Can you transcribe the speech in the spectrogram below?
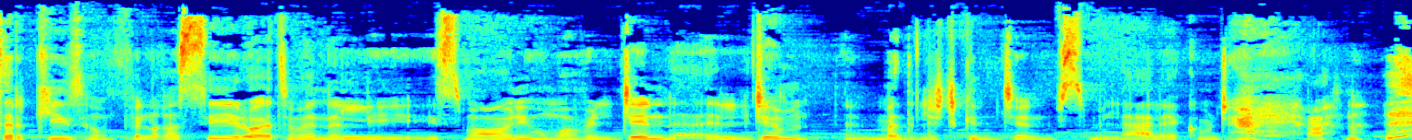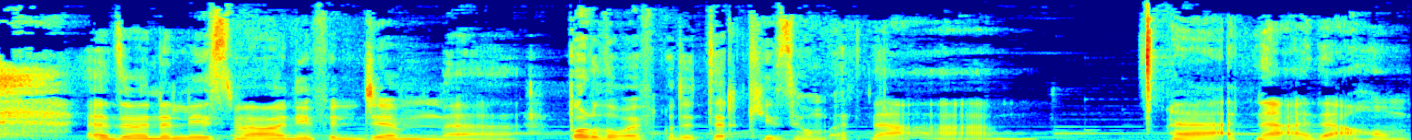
تركيزهم في الغسيل وأتمنى اللي يسمعوني هم في الجن الجيم. ما أدري ليش قلت جن بسم الله عليكم جميعا. أتمنى اللي يسمعوني في الجيم آه برضو ما يفقدوا تركيزهم أثناء آه أثناء أدائهم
